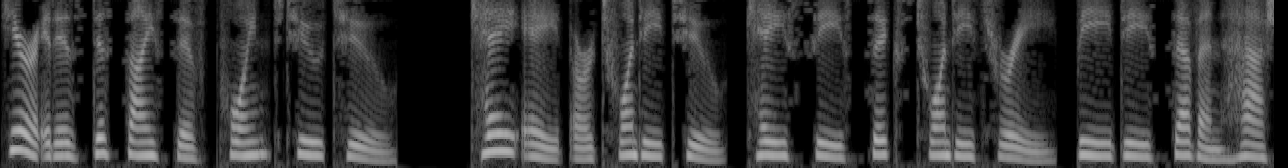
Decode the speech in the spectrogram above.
Here it is decisive. 22. K8 or 22, KC 623, BD7 hash.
